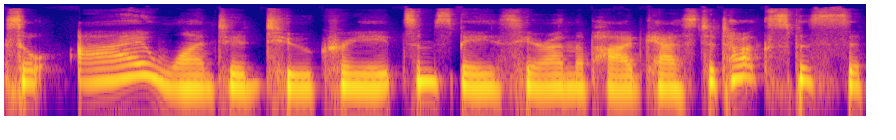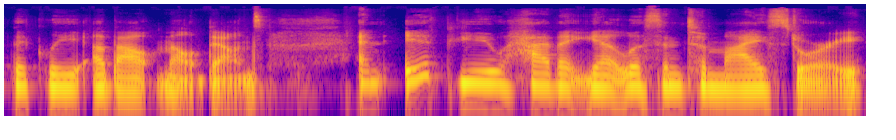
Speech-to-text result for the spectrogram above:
So, I wanted to create some space here on the podcast to talk specifically about meltdowns. And if you haven't yet listened to my story,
